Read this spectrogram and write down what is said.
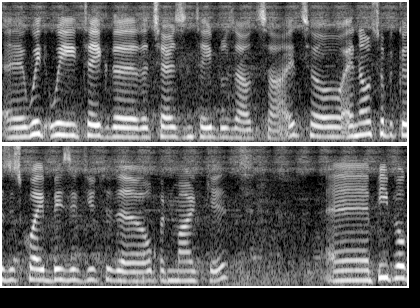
uh, we, we take the, the chairs and tables outside. So and also because it's quite busy due to the open market, uh, people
